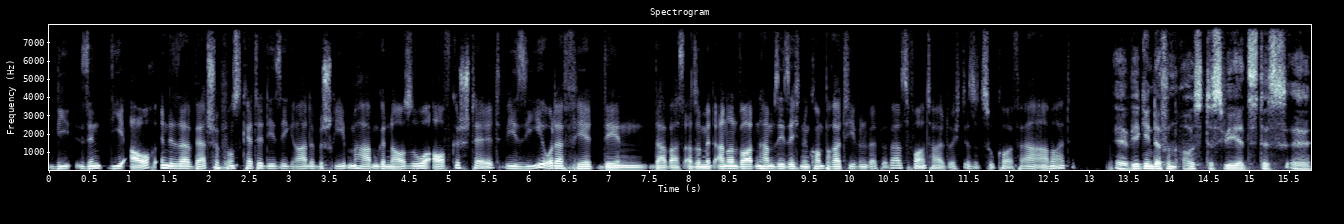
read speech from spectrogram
wie sind die auch in dieser Wertschöpfungskette, die Sie gerade beschrieben haben, genauso aufgestellt wie Sie oder fehlt denen da was? Also mit anderen Worten, haben Sie sich einen komparativen Wettbewerbsvorteil durch diese Zukäufe erarbeitet? Äh, wir gehen davon aus, dass wir jetzt das äh,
